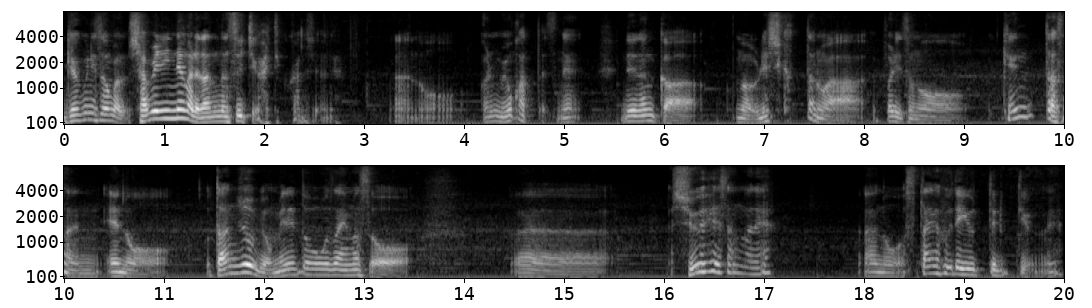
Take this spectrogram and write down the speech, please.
逆にその喋りながらだんだんスイッチが入っていく感じだよね。あのあれも良かったですね。でなんかまあ嬉しかったのはやっぱりその健太さんへのお誕生日おめでとうございますを、え、周平さんがねあのスタイフで言ってるっていうね。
